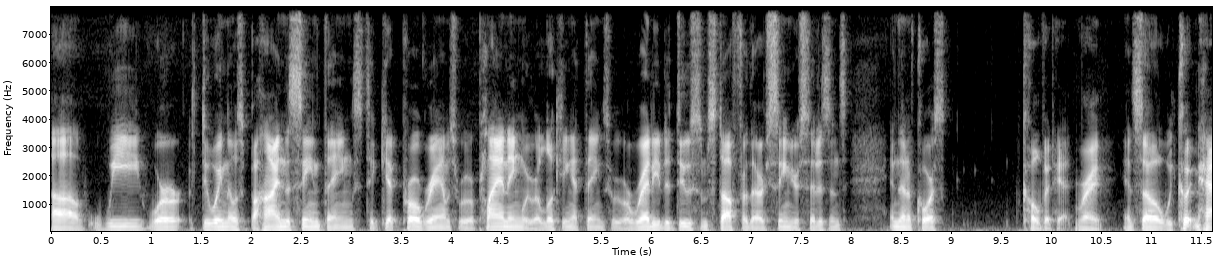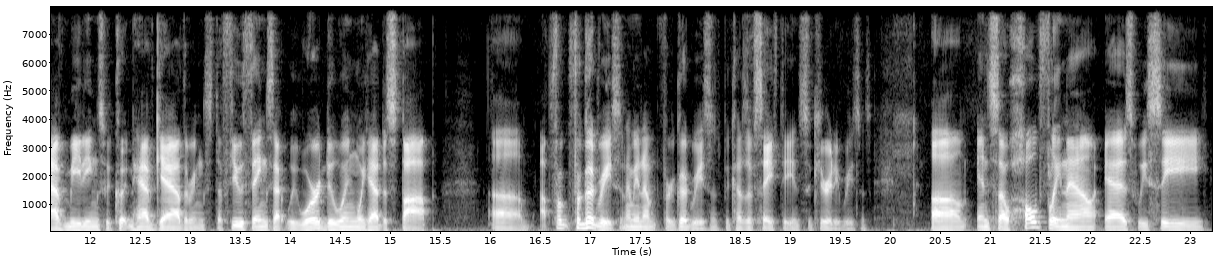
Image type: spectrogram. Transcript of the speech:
uh, we were doing those behind the scene things to get programs. We were planning, we were looking at things, we were ready to do some stuff for our senior citizens. And then, of course, COVID hit. Right. And so we couldn't have meetings, we couldn't have gatherings. The few things that we were doing, we had to stop um, for, for good reason. I mean, um, for good reasons because of safety and security reasons. Um, and so hopefully now, as we see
